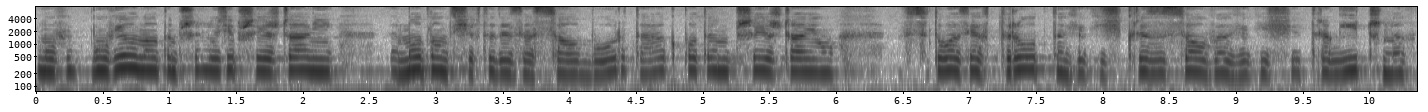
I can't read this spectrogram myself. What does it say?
Mówi, mówiono o tym, ludzie przyjeżdżali, modląc się wtedy za sobór, tak? potem przyjeżdżają w sytuacjach trudnych, jakichś kryzysowych, jakichś tragicznych,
